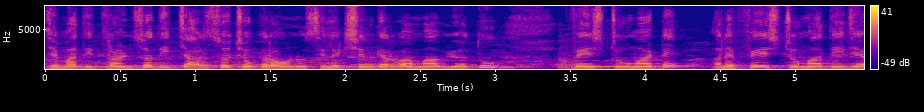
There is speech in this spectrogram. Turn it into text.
જેમાંથી ત્રણસોથી ચારસો છોકરાઓનું સિલેક્શન કરવામાં આવ્યું હતું ફેઝ ટુ માટે. અને ફેઝ ટુમાંથી જે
